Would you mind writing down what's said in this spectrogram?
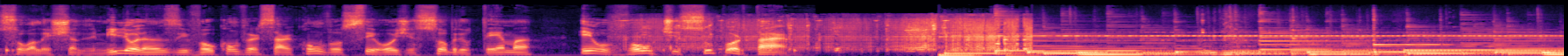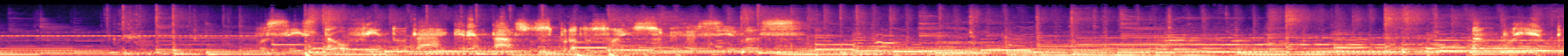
eu sou Alexandre Milhoranzi e vou conversar com você hoje sobre o tema Eu Vou Te Suportar. Você está ouvindo da Crentaços Produções Subversivas. Ampulheta.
